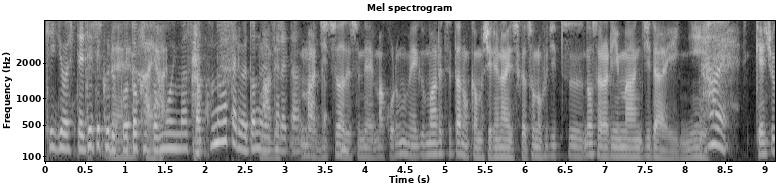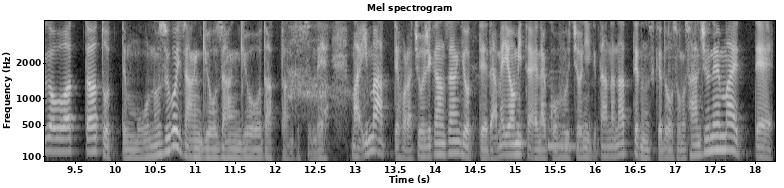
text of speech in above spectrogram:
起業して出てくることかと思いますが、はいはい、このあたりはどのようにされたんですか、まあ、実はですね、まあ、これも恵まれてたのかもしれないですけど、その富士通のサラリーマン時代に、はい。研修が終わった後ってものすごい残業残業だったんですね。まあ今ってほら長時間残業ってダメよみたいなこう風潮にだんだんなってるんですけど、その30年前って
